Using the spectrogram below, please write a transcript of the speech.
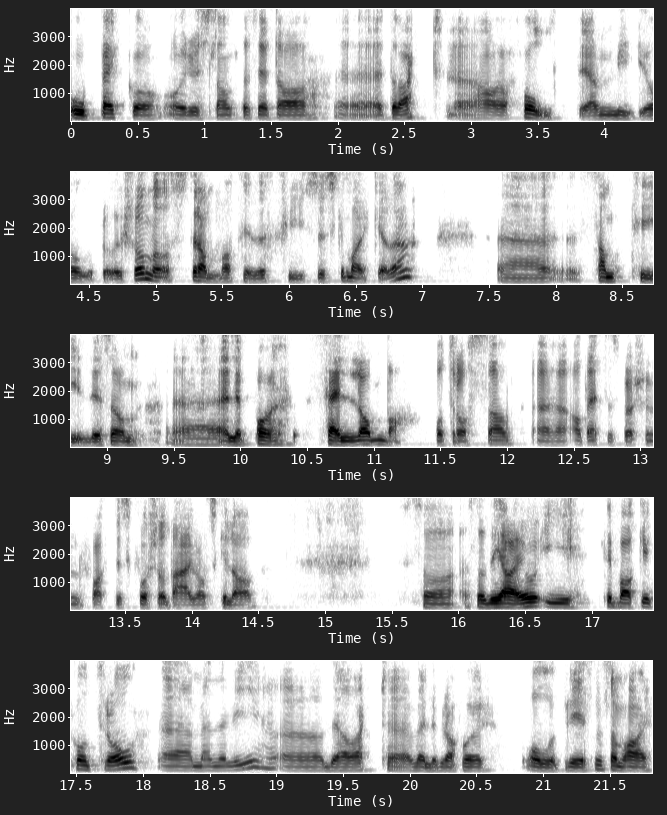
OPEC og, Russland spesielt eh, etter hvert eh, har holdt igjen mye oljeproduksjon og stramma til det fysiske markedet. Eh, samtidig som, eh, eller på, selv om, da, på tross av eh, at etterspørselen faktisk fortsatt er ganske lav. Så, så de er jo i, tilbake i kontroll, eh, mener vi. det har vært veldig bra for oljeprisen, som har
